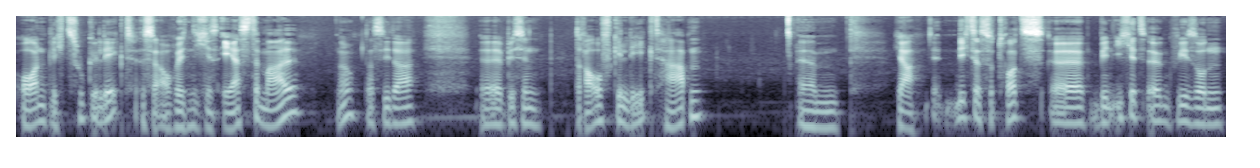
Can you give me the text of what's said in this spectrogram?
ordentlich zugelegt. Ist ja auch nicht das erste Mal, ne, dass sie da äh, ein bisschen draufgelegt haben. Ähm, ja, nichtsdestotrotz äh, bin ich jetzt irgendwie so ein,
